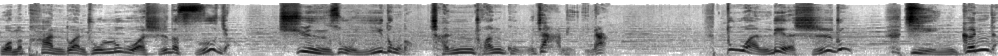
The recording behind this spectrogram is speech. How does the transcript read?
我们判断出落石的死角，迅速移动到沉船骨架里面。断裂的石柱紧跟着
